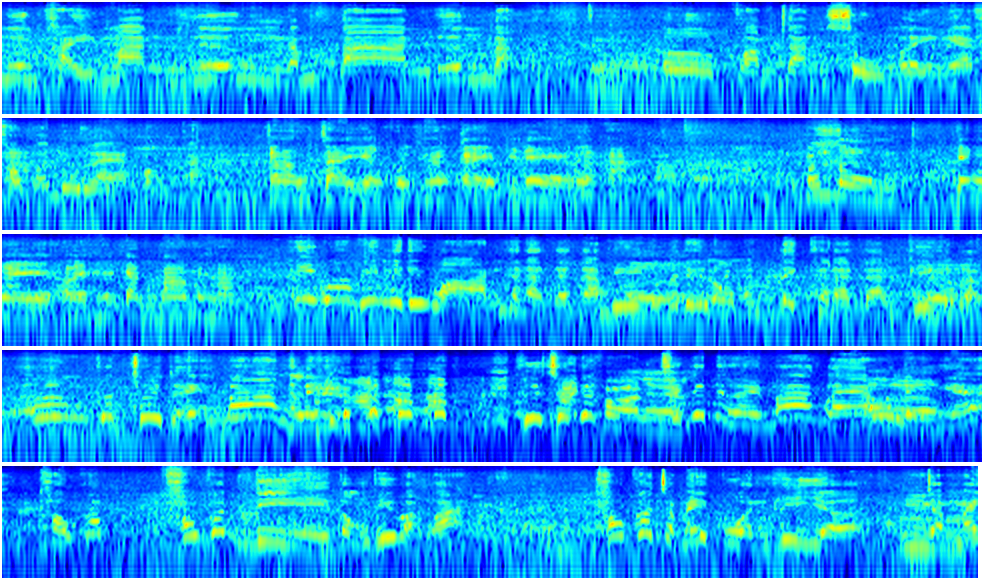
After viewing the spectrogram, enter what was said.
เรื่องไขมันเรื่องน้ำตาลเรื่องแบบเออเออความดันสูงอะไรอย่างเงี้ยเขาก็ดูแลป้องกันกำลังใจอย่างคนข้างไกลอย่างพี่แดงเหรอคะ ต้องเติมยังไงอะไรให้กันบ้างไหมคะ พี่ว่าพี่ไม่ได้หวานขนาดนั้นนะ พี่เอก็อไม่ได้โรแมนติกขนาดนั้น พี่ก็แบบเออก็ช่วยตัวเองบ้างอะไรอย่างเงี้ยคือฉันก็ Hardcore เลยฉันก็เหนื่อยมากแล้วเออออะไรอย่างเงี้ยเขาก็เขาก็ดีตรงที่แบบว่าเขาก็จะไม่กวนพี่เยอะอืมจะไม่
